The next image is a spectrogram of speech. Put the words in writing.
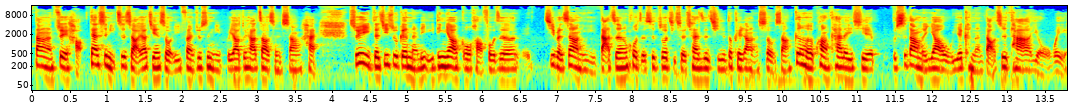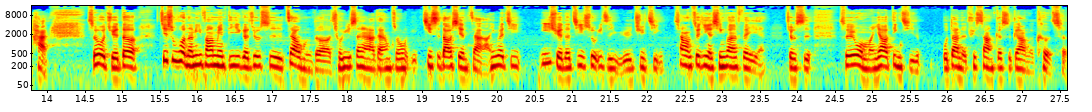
当然最好，但是你至少要坚守一份，就是你不要对他造成伤害。所以你的技术跟能力一定要够好，否则基本上你打针或者是做脊髓穿刺，其实都可以让人受伤。更何况开了一些不适当的药物，也可能导致他有危害。所以我觉得技术或能力方面，第一个就是在我们的求医生涯当中，即使到现在啊，因为技医学的技术一直与日俱进，像最近的新冠肺炎，就是所以我们要定期不断的去上各式各样的课程。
